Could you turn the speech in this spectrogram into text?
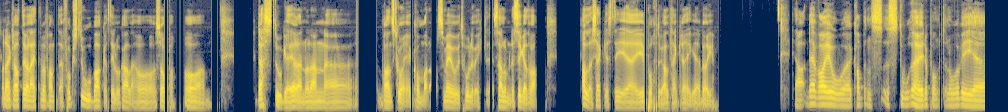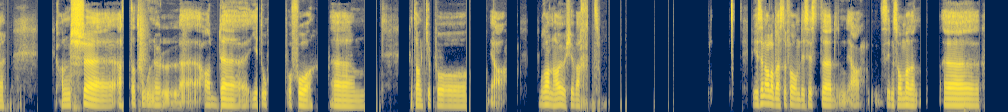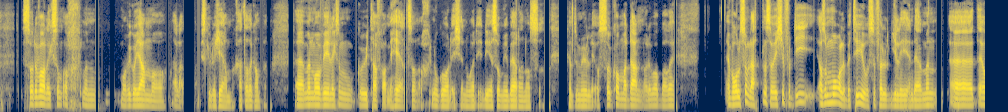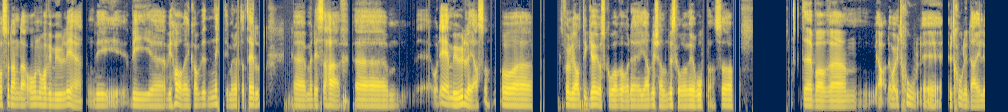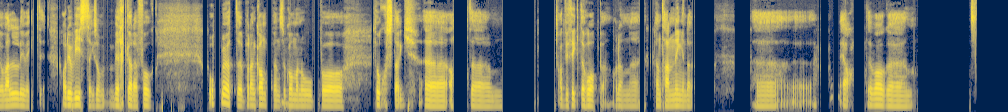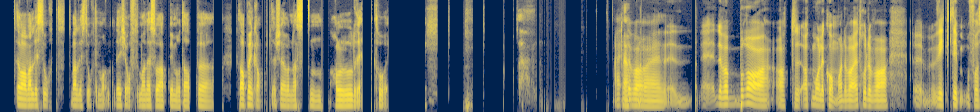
Og den klarte jeg å leite meg fram til. Folk sto bakerst i lokalet og så på. Og desto gøyere når den eh, brannskåringen kommer, da, som er jo utrolig viktig. Selv om det sikkert var aller kjekkest i, uh, i Portugal, tenker jeg, Børge. Ja, det var jo eh, kampens store høydepunkt, og noe vi eh, kanskje etter 2-0 hadde gitt opp å få. eh, med tanke på ja, Brann har jo ikke vært i sin aller beste form de siste ja, siden sommeren. Uh, så det var liksom åh, men må vi gå hjem og Eller vi skulle ikke hjem rett etter kampen. Uh, men må vi liksom gå ut herfra med helt sånn åh, nå går det ikke, nå er de, de er så mye bedre enn oss. Helt umulig. Og så kommer den, og det var bare en voldsom lettelse, og ikke fordi Altså, målet betyr jo selvfølgelig en del, men uh, det er også den der Å, nå har vi muligheten. Vi, vi, uh, vi har en kamp 90 minutter til uh, med disse her. og det er mulig, altså. Og selvfølgelig alltid gøy å skåre, og det er jævlig sjelden vi skårer i Europa. Så det var Ja, det var utrolig, utrolig deilig og veldig viktig. Hadde jo vist seg som virker det for oppmøtet på den kampen som kommer nå på torsdag, eh, at, eh, at vi fikk det håpet og den, eh, den tenningen der. ja, det var Det var veldig stort. Veldig stort det målet. Det er ikke ofte man er så happy med å tape, tape en kamp. Det skjer nesten aldri, tror jeg. Nei, ja. det var Det var bra at, at målet kom, og var, jeg tror det var uh, viktig for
